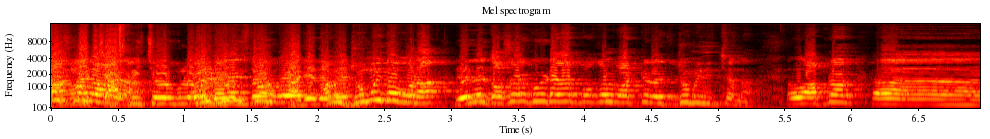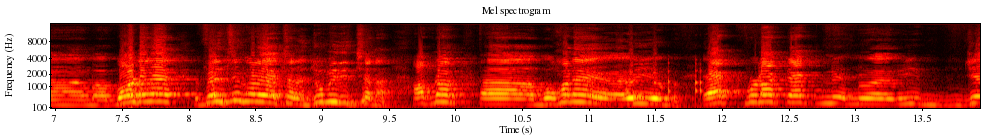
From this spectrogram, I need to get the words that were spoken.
বাংলার চাকরি না। কাজে আমি জমি দেবো না। রেলে দশ হাজার কোটি টাকার প্রকল্প আটকে রয়েছে জমি দিচ্ছে না। ও আপনার বর্ডারে ফেন্সিং করে যাচ্ছে না জমি দিচ্ছে না। আপনার ওখানে ওই এক প্রোডাক্ট এক যে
